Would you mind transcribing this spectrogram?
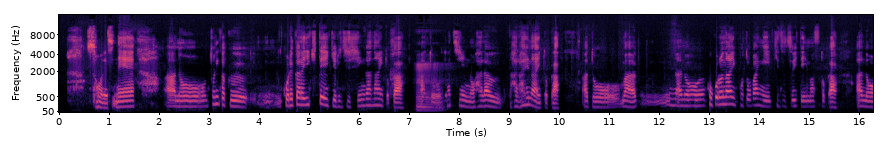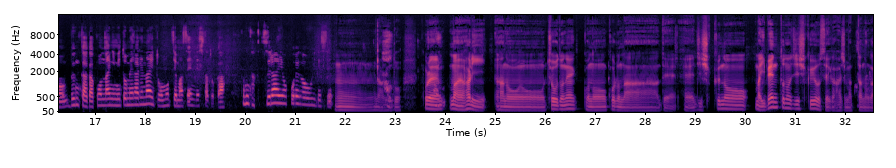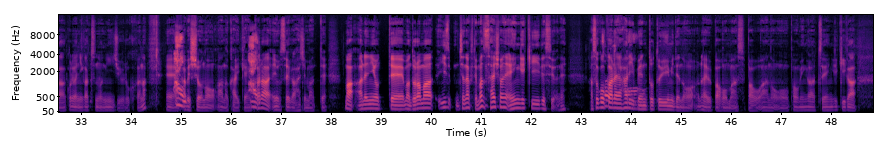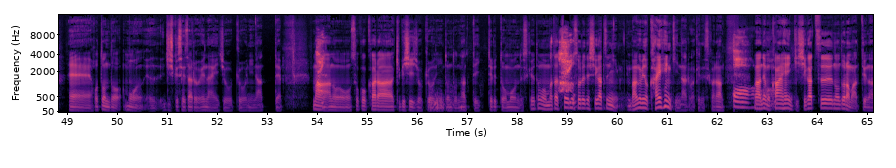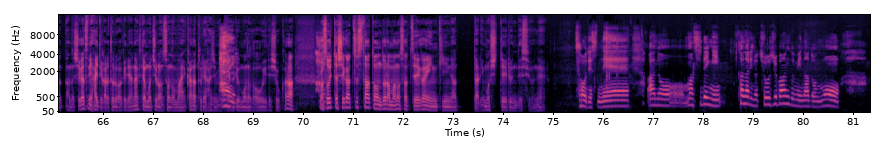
そうですね。あのとにかくうんこれから生きていける自信がないとか、うんあと家賃の払う払えないとか、あとまあうんあの心ない言葉に傷ついていますとか、あの文化がこんなに認められないと思ってませんでしたとか、とにかく辛いお声が多いです。うんなるほど。これ、はいまあやはりあのーちょうどねこのコロナで、えー自粛のまあイベントの自粛要請が始まったのがこれは2月の26かな、えーはい安倍首相のあの会見から要請が始まって、まああれによってまあドラマいじゃなくてまず最初はね演劇ですよね。あそこからやはりイベントという意味でのライブパフォーマンスパフォあのパフォーミングアーツ演劇がえーほとんどもうえー自粛せざるを得ない状況になってまあ、はいあのそこから厳しい状況にどんどんなっていってると思うんですけれどもまたちょうどそれで4月に番組の改編期になるわけですから、えーまあでも改編期4月のドラマっていうのはあの4月に入ってから撮るわけではなくてもちろんその前から撮り始めているものが多いでしょうから、まあ、はいそういった4月スタートのドラマの撮影が延期になったりもしているんですよね。そうですね。あの、まあ、すでにかなりの長寿番組なども、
